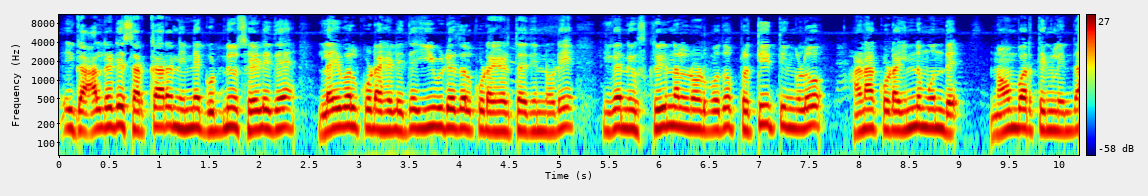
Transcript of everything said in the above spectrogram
ಈಗ ಆಲ್ರೆಡಿ ಸರ್ಕಾರ ನಿನ್ನೆ ಗುಡ್ ನ್ಯೂಸ್ ಹೇಳಿದೆ. ಲೈವಲ್ಲಿ ಕೂಡ ಹೇಳಿದೆ. ಈ ವಿಡಿಯೋದಲ್ಲಿ ಕೂಡ ಹೇಳ್ತಾ ಇದ್ದೀನಿ ನೋಡಿ. ಈಗ ನೀವು ಸ್ಕ್ರೀನಲ್ಲಿ ನೋಡ್ಬೋದು, ಪ್ರತಿ ತಿಂಗಳು ಹಣ ಕೂಡ ಇನ್ನು ಮುಂದೆ, ನವಂಬರ್ ತಿಂಗಳಿಂದ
